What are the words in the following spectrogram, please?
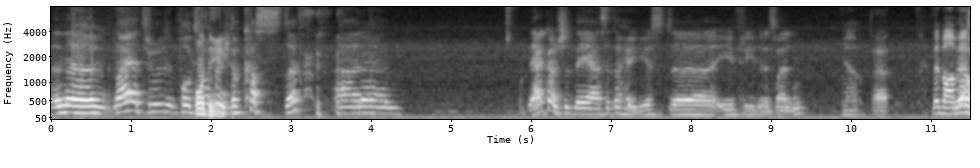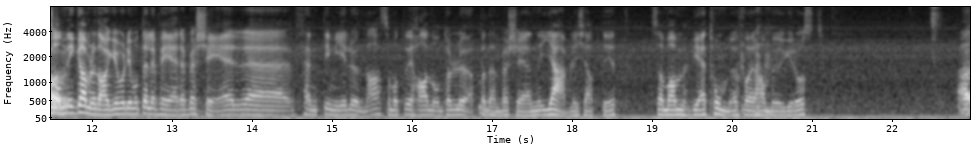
Men eh, nei, jeg tror folk som er flinke til å kaste, er eh, Det er kanskje det jeg setter høyest eh, i friidrettsverden. Ja. Ja. Men hva med sånn vi. i gamle dager hvor de måtte levere beskjeder eh, 50 mil unna? Så måtte de ha noen til å løpe den beskjeden jævlig kjapt dit. Som om vi er tomme for hamburgerost. Ja,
